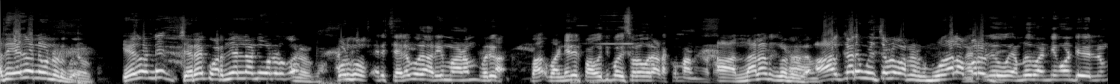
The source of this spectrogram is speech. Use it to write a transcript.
അത് ഏത് വണ്ടി കൊണ്ട് കൊടുക്കും. ഏത് വണ്ടി? ചെറിയ കുറഞ്ഞ കൊടുക്കും. ചെലവ് അറിയും വേണം. ഒരു വണ്ടിയിൽ പകുതി പൈസ പോലെ അടക്കം വേണം കേട്ടോ. എന്നാലും ആൾക്കാരെ വിളിച്ചപ്പോൾ പറഞ്ഞു മൂന്നാലും നമ്പർ നമ്മൾ വണ്ടി കൊണ്ട് ചെല്ലും.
